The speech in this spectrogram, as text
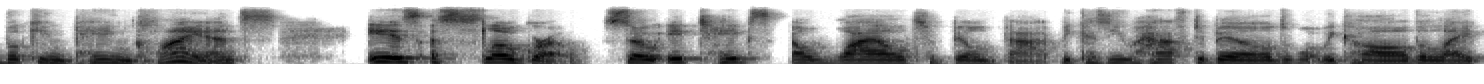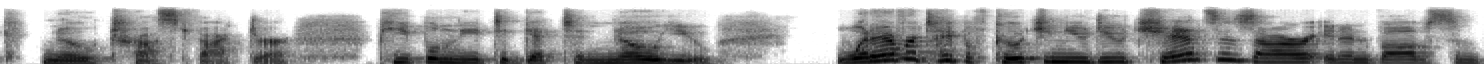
booking paying clients is a slow grow. So it takes a while to build that because you have to build what we call the like know trust factor. People need to get to know you. Whatever type of coaching you do, chances are it involves some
